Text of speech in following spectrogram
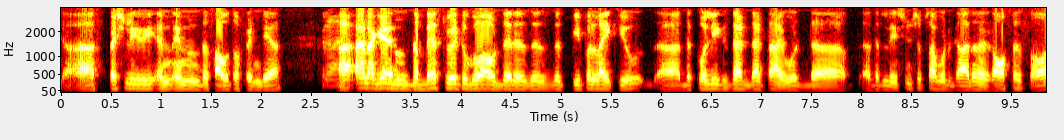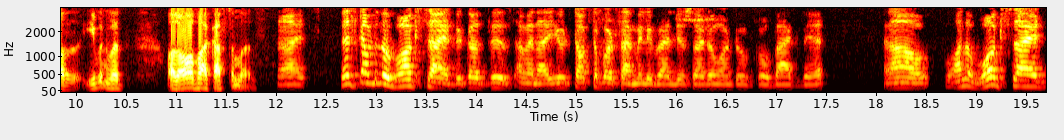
especially in, in the south of India. Right. and again, the best way to go out there is, is with people like you, the colleagues that, that I would, the relationships I would gather at office or even with a lot of our customers. Right. Let's come to the work side because this, I mean, you talked about family values, so I don't want to go back there. Now, on the work side,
